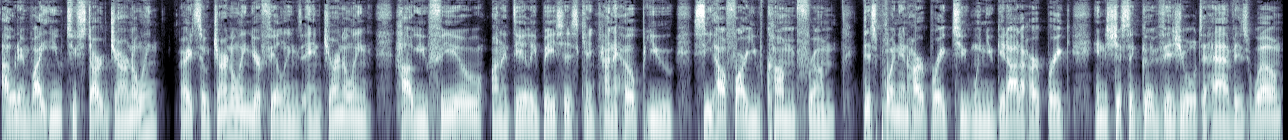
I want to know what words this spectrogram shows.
I would invite you to start journaling, right? So, journaling your feelings and journaling how you feel on a daily basis can kind of help you see how far you've come from this point in heartbreak to when you get out of heartbreak. And it's just a good visual to have as well.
